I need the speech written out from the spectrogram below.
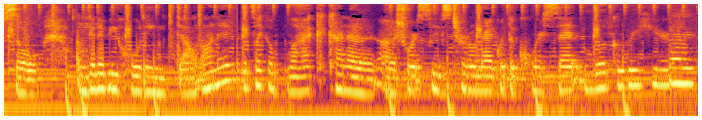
So I'm gonna be holding down on it. It's like a black kind of uh, short sleeves turtleneck with a corset look over here. And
